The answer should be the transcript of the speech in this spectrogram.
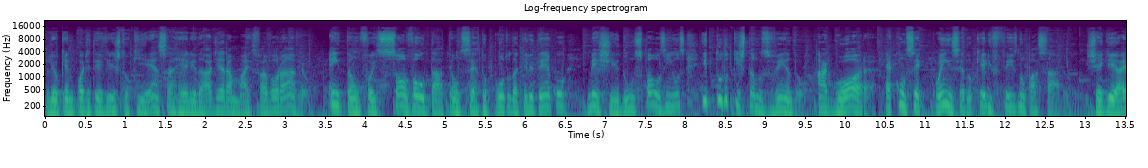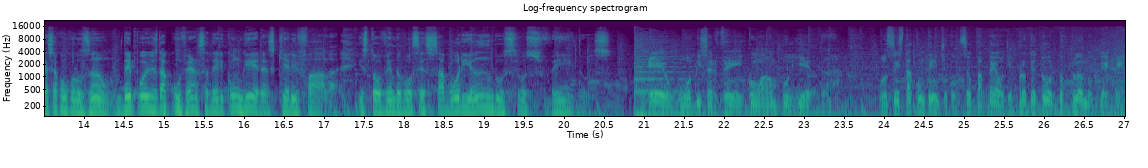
Liu Kang pode ter visto que essa realidade era mais favorável. Então foi só voltar até um certo ponto daquele tempo, mexido uns pauzinhos e tudo que estamos vendo agora é consequência do que ele fez no passado. Cheguei a essa conclusão depois da conversa dele com Gueiras, que ele fala: Estou vendo você saboreando os seus feitos. Eu o observei com a ampulheta. Você está contente com seu papel de protetor do plano terreno?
